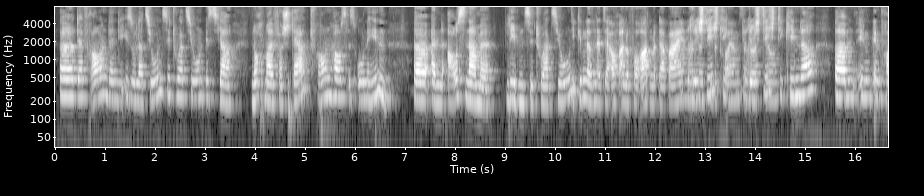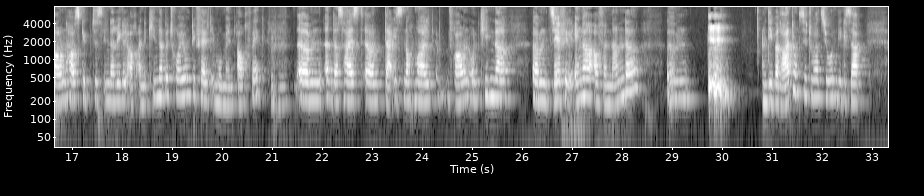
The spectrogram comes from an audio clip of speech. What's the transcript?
äh, der Frauen, denn die Isolationssituation ist ja nochmal verstärkt. Frauenhaus ist ohnehin äh, eine Ausnahmelebenssituation. Die Kinder sind jetzt ja auch alle vor Ort mit dabei. Ne, richtig, die, richtig, die Kinder. Ähm, in, Im Frauenhaus gibt es in der Regel auch eine Kinderbetreuung, die fällt im Moment auch weg. Mhm. Ähm, das heißt, äh, da ist nochmal Frauen und Kinder ähm, sehr viel enger aufeinander. Ähm, die Beratungssituation, wie gesagt,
